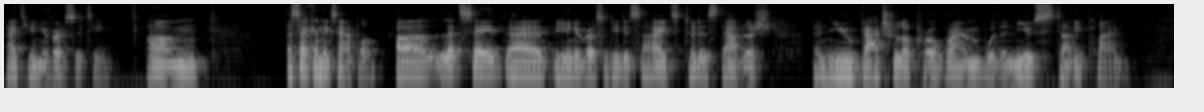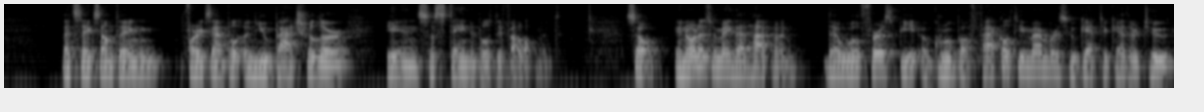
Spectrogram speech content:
at university. Um, a second example, uh, let's say that a university decides to establish a new bachelor program with a new study plan. Let's take something, for example, a new bachelor in sustainable development. So in order to make that happen, there will first be a group of faculty members who get together to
